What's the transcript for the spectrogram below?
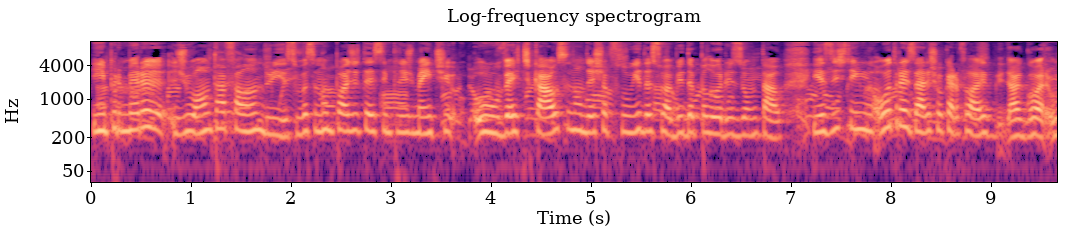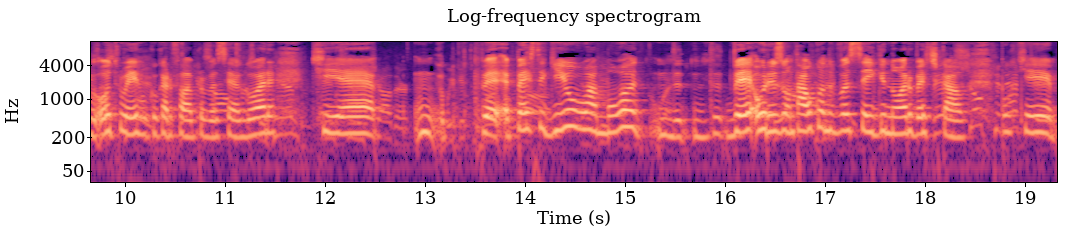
e em 1 João está falando isso. Você não pode ter simplesmente o vertical se não deixa fluir da sua vida pelo horizontal. E existem outras áreas que eu quero falar agora, outro erro que eu quero falar para você agora, que é, é perseguir o amor horizontal quando você ignora o vertical. Porque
